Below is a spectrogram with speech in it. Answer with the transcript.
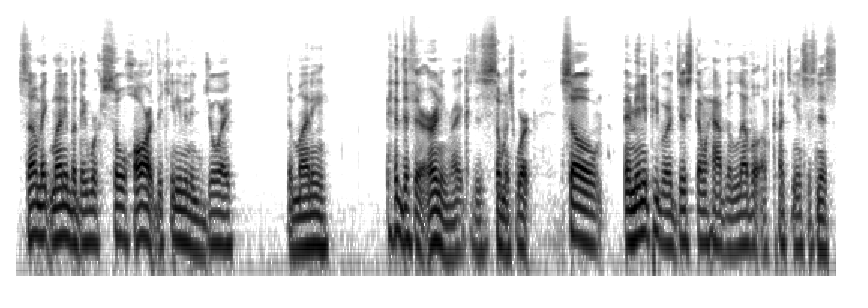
Some make money, but they work so hard they can't even enjoy the money that they're earning, right? Because it's so much work. So, and many people just don't have the level of conscientiousness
